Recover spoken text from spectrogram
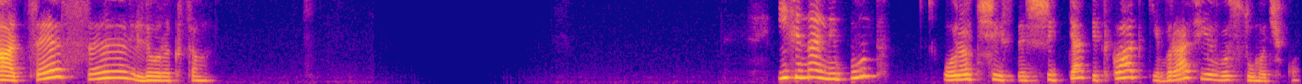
а це з люрексом. І фінальний пункт урочисте шиття підкладки в рафієву сумочку.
